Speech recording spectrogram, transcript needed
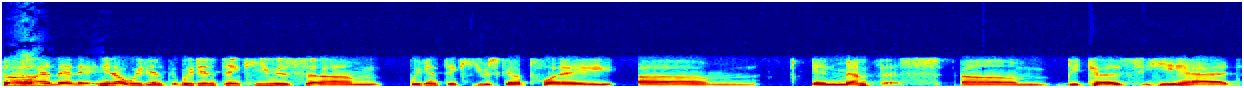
So Yeah. and then you know we didn't we didn't think he was um we didn't think he was going to play um in Memphis um because he had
